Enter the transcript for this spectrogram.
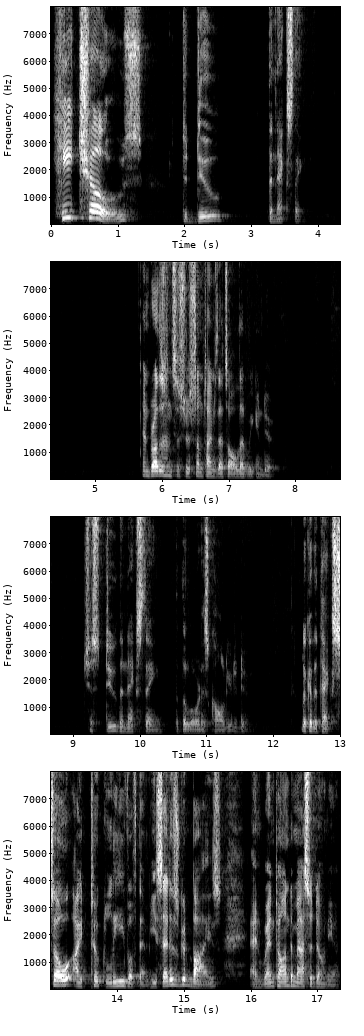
he chose to do the next thing. And, brothers and sisters, sometimes that's all that we can do. Just do the next thing that the Lord has called you to do. Look at the text. So I took leave of them. He said his goodbyes and went on to Macedonia.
